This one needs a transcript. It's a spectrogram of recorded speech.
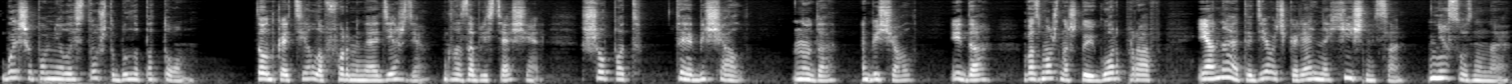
Больше помнилось то, что было потом. Тонкое тело в форменной одежде, глаза блестящие, шепот «Ты обещал». Ну да, обещал. И да, возможно, что Егор прав. И она, эта девочка, реально хищница, неосознанная.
